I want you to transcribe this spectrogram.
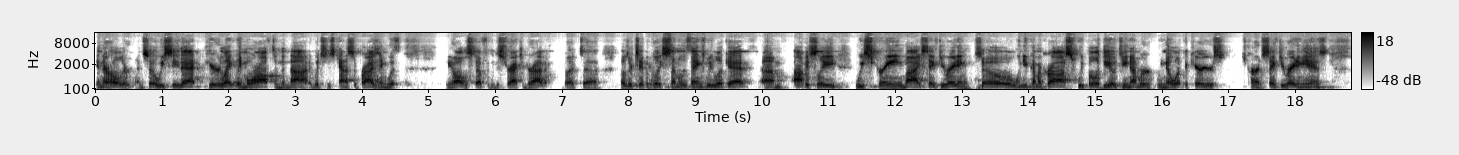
in their holder. And so we see that here lately more often than not, which is kind of surprising with, you know, all the stuff with the distracted driving. But uh, those are typically some of the things we look at. Um, obviously, we screen by safety rating. So when you come across, we pull a DOT number, we know what the carrier's current safety rating is.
